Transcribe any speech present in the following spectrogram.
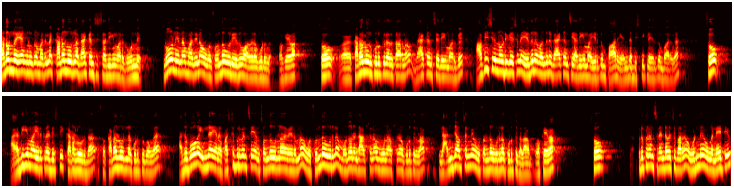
கடலூரில் ஏன் கொடுக்குறோம் பார்த்தீங்கன்னா கடலூரில் வேக்கன்சிஸ் அதிகமாக இருக்குது ஒன்று இன்னொன்று என்ன பார்த்தீங்கன்னா உங்கள் சொந்த ஊர் எதுவோ அதில் கொடுங்க. ஓகேவா ஸோ கடலூர் கொடுக்கறது காரணம் வேகன்சி அதிகமாக இருக்குது அஃபிஷியல் நோட்டிஃபிகேஷனில் எதில் வந்துட்டு வேகன்சி அதிகமாக இருக்குன்னு பாருங்கள் எந்த டிஸ்ட்ரிக்டில் இருக்குன்னு பாருங்கள் ஸோ அதிகமாக இருக்கிற டிஸ்ட்ரிக் கடலூர் தான். ஸோ கடலூரில் கொடுத்துக்கோங்க. அது போக இல்லை எனக்கு ஃபஸ்ட்டு ப்ரிஃபரன்ஸே என் சொந்த ஊரில் தான் வேணும்னா உங்கள் சொந்த ஊரில் மொதல் ரெண்டு ஆப்ஷனாக மூணு ஆப்ஷனாக கொடுத்துக்கலாம். இல்லை அஞ்சு ஆப்ஷனுமே உங்கள் சொந்த ஊரில் கொடுத்துக்கலாம். ஓகேவா ஸோ ப்ரிஃபரன்ஸ் ரெண்டை வச்சு பாருங்கள் ஒன்று உங்கள் நேட்டிவ்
